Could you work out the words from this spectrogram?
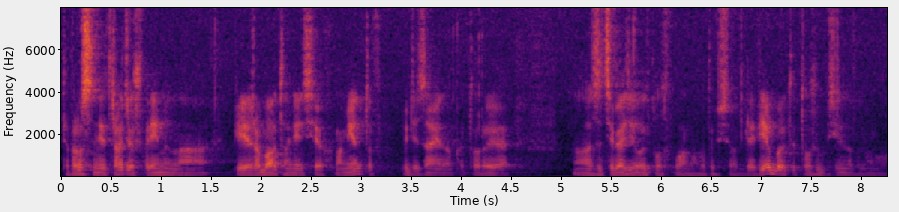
Ты просто не тратишь время на перерабатывание тех моментов по дизайну, которые а, за тебя делает платформа. Вот и все. Для веба это тоже бы сильно помогло.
